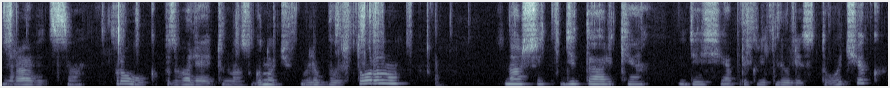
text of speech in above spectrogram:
нравится. Проволока позволяет у нас гнуть в любую сторону наши детальки. Здесь я прикреплю листочек.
